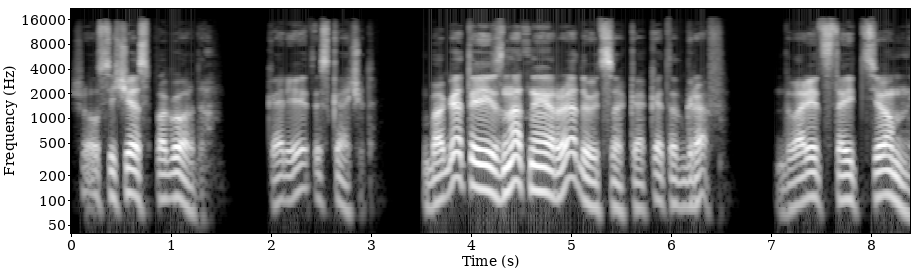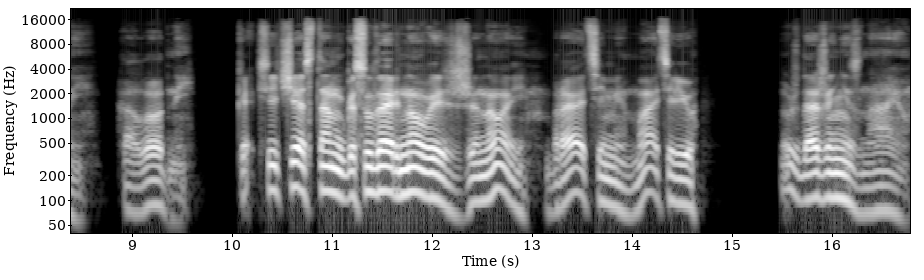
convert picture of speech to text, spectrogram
Шел сейчас по городу. Кареты скачут. Богатые и знатные радуются, как этот граф. Дворец стоит темный, холодный. Как сейчас там государь новый с женой, братьями, матерью — Уж даже не знаю.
